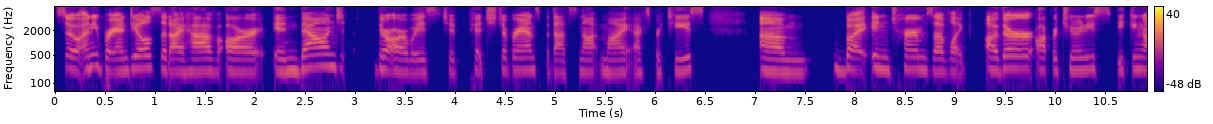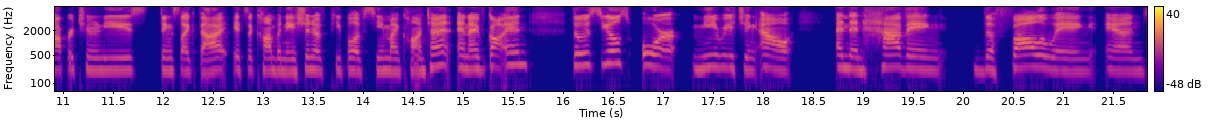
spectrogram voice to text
So any brand deals that I have are inbound. There are ways to pitch to brands, but that's not my expertise. Um, but in terms of like other opportunities, speaking opportunities, things like that, it's a combination of people have seen my content and I've gotten those deals or me reaching out and then having the following and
